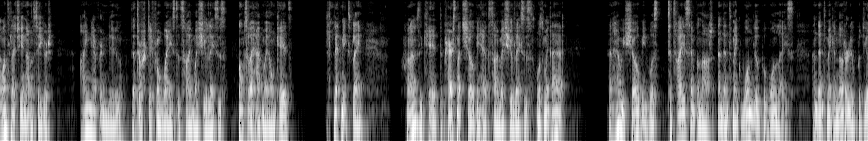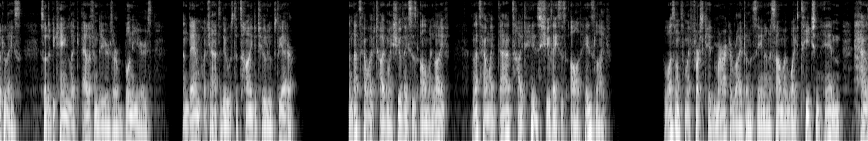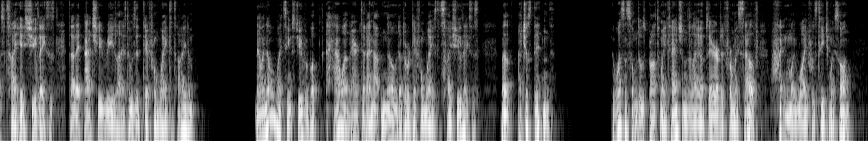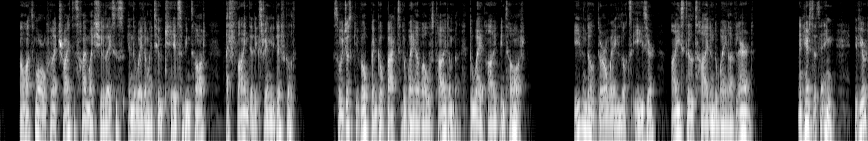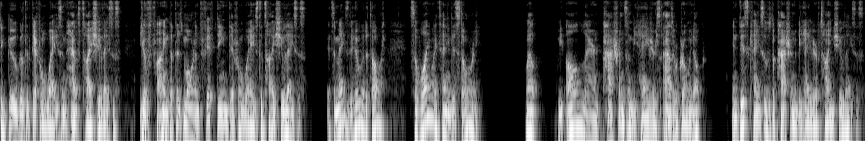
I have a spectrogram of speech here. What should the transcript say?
want to let you in on a secret. I never knew that there were different ways to tie my shoelaces until I had my own kids. Let me explain. When I was a kid, the person that showed me how to tie my shoelaces was my dad. And how he showed me was to tie a simple knot and then to make one loop with one lace and then to make another loop with the other lace. So they became like elephant ears or bunny ears. And then what you had to do was to tie the two loops together. And that's how I've tied my shoelaces all my life. And that's how my dad tied his shoelaces all his life. It wasn't until my first kid, Mark, arrived on the scene and I saw my wife teaching him how to tie his shoelaces that I actually realised there was a different way to tie them. Now, I know it might seem stupid, but how on earth did I not know that there were different ways to tie shoelaces? Well, I just didn't. It wasn't something that was brought to my attention until I observed it for myself when my wife was teaching my son. And what's more, when I tried to tie my shoelaces in the way that my two kids had been taught, I find it extremely difficult. So I just give up and go back to the way I've always tied them, the way I've been taught. Even though their way looks easier, I still tie them the way I've learned. And here's the thing if you were to Google the different ways and how to tie shoelaces, you'll find that there's more than 15 different ways to tie shoelaces. It's amazing. Who would have thought? So, why am I telling this story? Well, we all learn patterns and behaviours as we're growing up. In this case, it was the pattern and behaviour of tying shoelaces.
